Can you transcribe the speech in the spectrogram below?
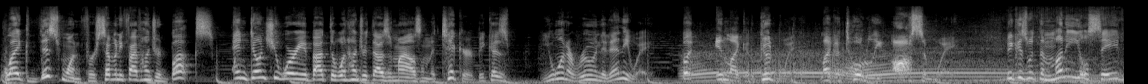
Like this one for 7500 bucks. And don't you worry about the 100,000 miles on the ticker because you want to ruin it anyway but in like a good way, like a totally awesome way. Because with the money you'll save,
